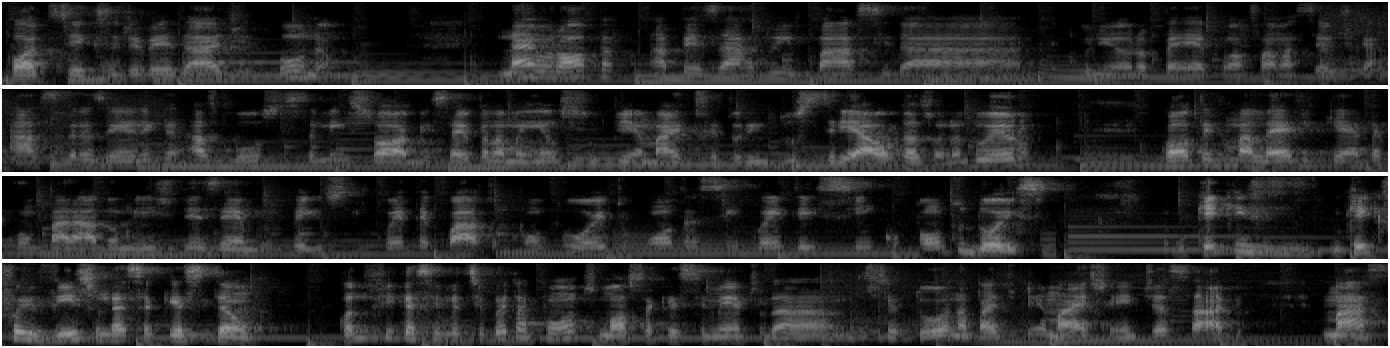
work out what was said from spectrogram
pode ser que seja verdade ou não. Na Europa, apesar do impasse da União Europeia com a farmacêutica AstraZeneca, as bolsas também sobem. Saiu pela manhã o PMI do setor industrial da zona do euro, qual teve uma leve queda comparado ao mês de dezembro, veio 54,8 contra 55,2. O, que, que, o que, que foi visto nessa questão? Quando fica acima de 50 pontos, mostra aquecimento da, do setor, na parte de PMI, a gente já sabe. Mas,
